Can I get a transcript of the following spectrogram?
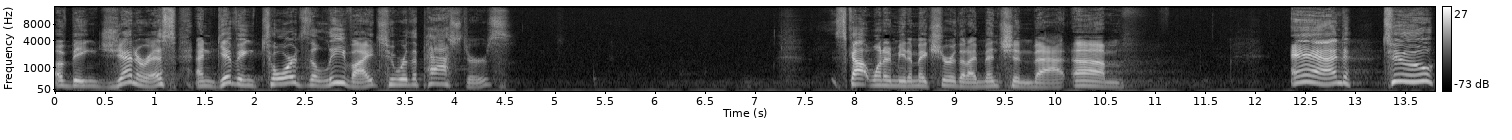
of being generous and giving towards the Levites who were the pastors. Scott wanted me to make sure that I mentioned that. Um, and to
